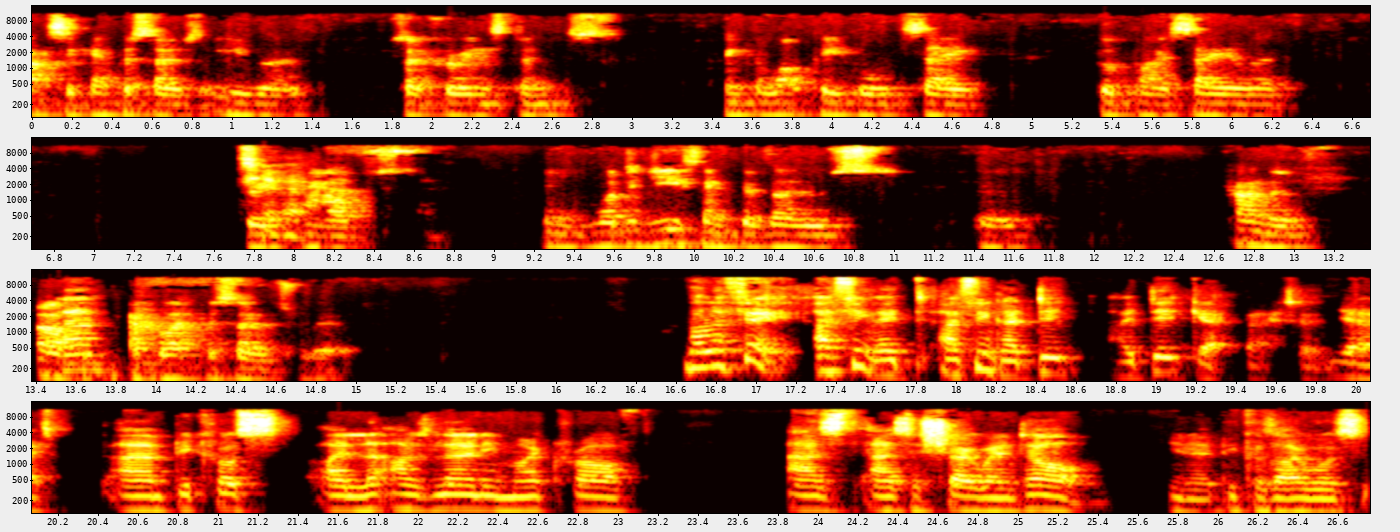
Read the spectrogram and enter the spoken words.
classic episodes that you wrote. So for instance, I think a lot of people would say Goodbye Sailor, Dream yeah. House. what did you think of those kind of um, episodes it? Well, I think I think they, I think I did I did get better, yes, um, because I I was learning my craft as as the show went on. You know, because I was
